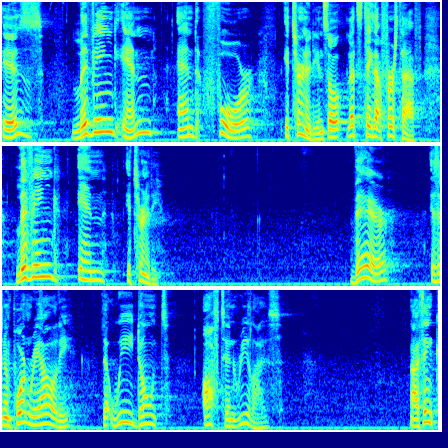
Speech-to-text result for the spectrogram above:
is living in and for eternity. And so let's take that first half living in eternity. There is an important reality that we don't often realize. Now, I think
